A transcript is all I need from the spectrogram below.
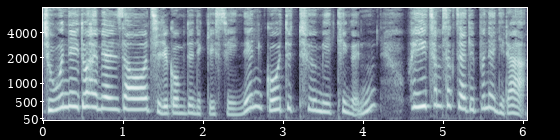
좋은 일도 하면서 즐거움도 느낄 수 있는 Goat to Meeting은 회의 참석자들뿐 아니라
